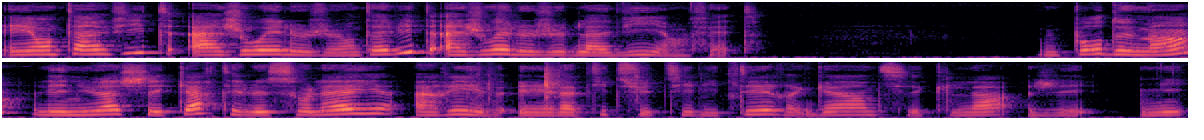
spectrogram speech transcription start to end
et on t'invite à jouer le jeu. On t'invite à jouer le jeu de la vie en fait. Pour demain, les nuages s'écartent et le soleil arrive. Et la petite subtilité, regarde, c'est que là, j'ai mis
